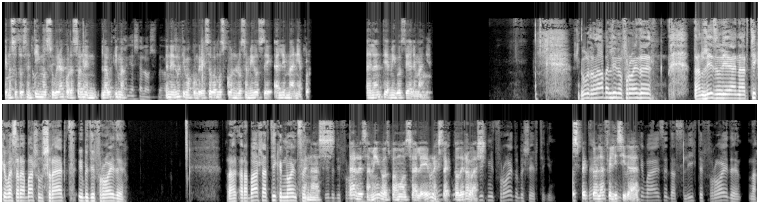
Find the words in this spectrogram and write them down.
que nosotros sentimos su gran corazón en la última, en el último congreso. Vamos con los amigos de Alemania. Adelante, amigos de Alemania. Guten Abend, liebe Freunde. Dann lesen wir einen Artikel, was Rabash schreibt über die Freude. Ra- Rabash Artikel 19. Buenas tardes, amigos. Vamos a leer un extracto de Rabash. Respecto a la felicidad,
